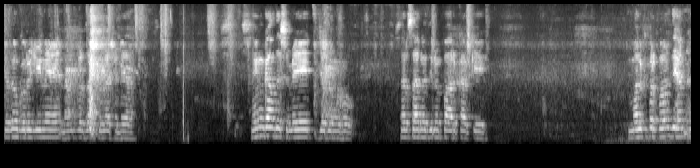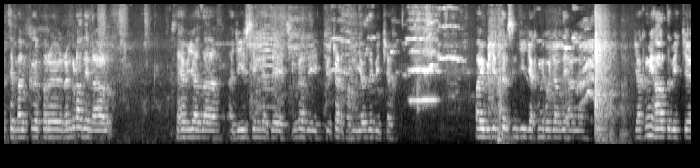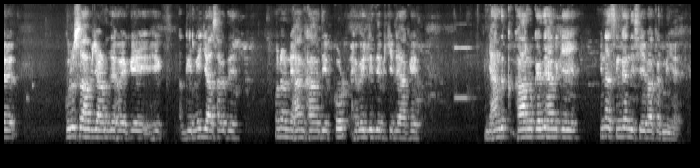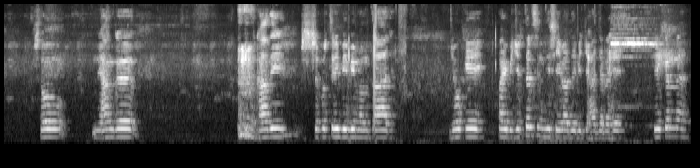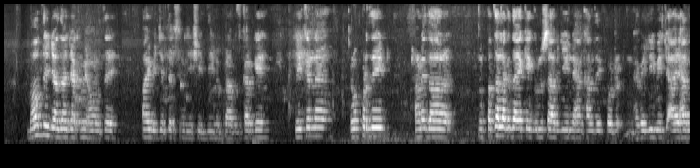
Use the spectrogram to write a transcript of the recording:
ਜਦੋਂ ਗੁਰੂ ਜੀ ਨੇ ਅਨੰਦਪੁਰ ਦਾ ਕਿਲਾ ਛੱਡਿਆ, ਸਿੰਘਾਂ ਦੇ ਸਮੇਤ ਜਦੋਂ ਉਹ ਸਰਸਾ ਨਦੀ ਨੂੰ ਪਾਰ ਕਰਕੇ ਮਲਕਪੁਰ ਪਹੁੰਚਦੇ ਹਨ ਅਤੇ ਮਲਕਪੁਰ ਰੰਗੜਾ ਦੇ ਨਾਲ ਸਾਹਿਬਜ਼ਾਦਾ ਅਜੀਤ ਸਿੰਘ ਅਤੇ ਸਿੰਘਾਂ ਦੀ ਜੋ ਝੜਪ ਹੁੰਦੀ ਹੈ, ਉਹਦੇ ਵਿੱਚ ਭਾਈ ਵਿਜੇਤਰ ਸਿੰਘ ਜੀ ਜ਼ਖਮੀ ਹੋ ਜਾਂਦੇ ਹਨ। ਜ਼ਖਮੀ ਹਾਲਤ ਵਿੱਚ ਗੁਰੂ ਸਾਹਿਬ ਜਾਣਦੇ ਹੋਏ ਕਿ ਇਹ ਅੱਗੇ ਨਹੀਂ ਜਾ ਸਕਦੇ। ਉਹਨਾਂ ਨੂੰ ਨਿਹੰਗ ਖਾਨ ਦੀ ਕੋਟ ਹਵੇਲੀ ਦੇ ਵਿੱਚ ਲਿਆ ਕੇ ਨਿਹੰਗ ਖਾਨ ਨੂੰ ਕਹਿੰਦੇ ਹਨ ਕਿ ਇਹਨਾਂ ਸਿੰਘਾਂ ਦੀ ਸੇਵਾ ਕਰਨੀ ਹੈ। ਸੋ ਨਿਹੰਗ ਖਾਨ ਦੀ ਸੁਪੁੱਤਰੀ ਬੀਬੀ ਮਮਤਾਜ ਜੋ ਕਿ ਭਾਈ ਵਿਜੇਤਰ ਸਿੰਘ ਦੀ ਸੇਵਾ ਦੇ ਵਿੱਚ ਹਾਜ਼ਰ ਰਹੇ, ਲੇਕਿਨ ਬਹੁਤ ਜ਼ਿਆਦਾ ਜ਼ਖਮੀ ਹੋਣ ਤੇ ਭਾਈ ਵਿਜੇਤਰ ਸਿੰਘ ਜੀ ਸ਼ਹੀਦੀ ਨੂੰ ਪ੍ਰਾਪਤ ਕਰ ਗਏ ਲੇਕਿਨ ਰੋਪੜ ਦੇ ਥਾਣੇਦਾਰ ਨੂੰ ਪਤਾ ਲੱਗਦਾ ਹੈ ਕਿ ਗੁਰੂ ਸਾਹਿਬ ਜੀ ਨਿਹੰਗ ਖਾਨ ਦੇ ਕੋਟ ਹਵੇਲੀ ਵਿੱਚ ਆਏ ਹਨ,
